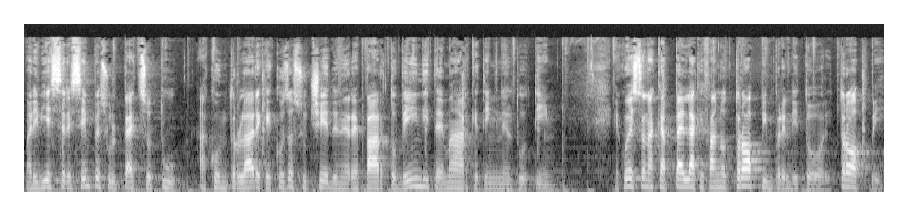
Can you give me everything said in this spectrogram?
ma devi essere sempre sul pezzo tu, a controllare che cosa succede nel reparto vendita e marketing nel tuo team. E questa è una cappella che fanno troppi imprenditori, troppi.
